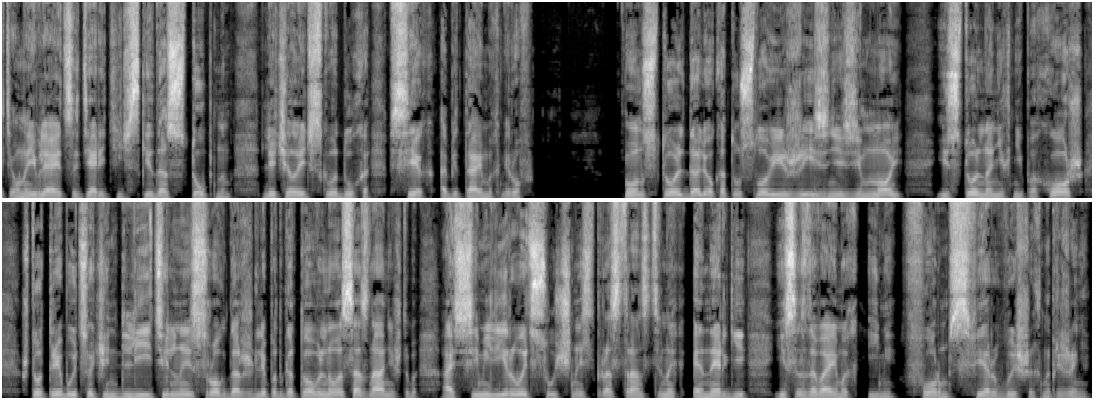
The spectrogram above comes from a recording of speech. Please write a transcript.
хотя он и является теоретически доступным для человеческого духа всех обитаемых миров. Он столь далек от условий жизни земной и столь на них не похож, что требуется очень длительный срок даже для подготовленного сознания, чтобы ассимилировать сущность пространственных энергий и создаваемых ими форм сфер высших напряжений.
